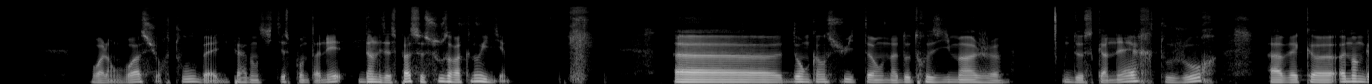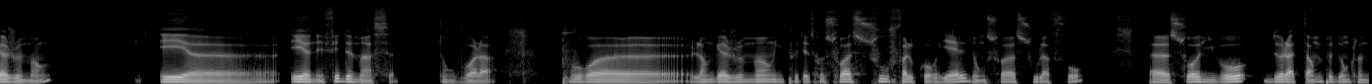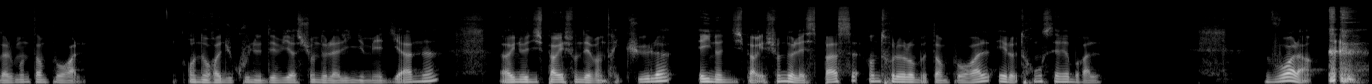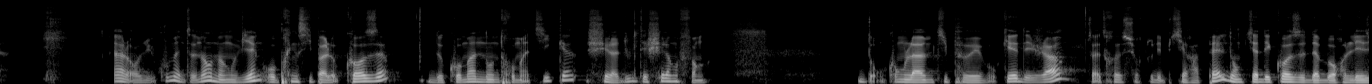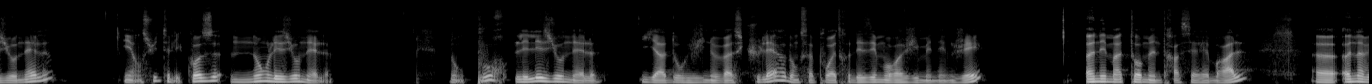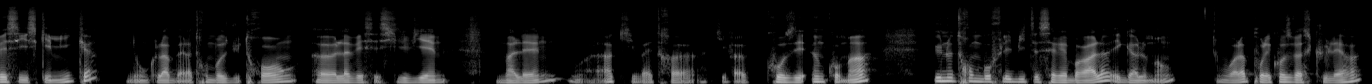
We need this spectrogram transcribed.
Voilà, on voit surtout, beh, l'hyperdensité spontanée dans les espaces sous-arachnoïdiens. Heu, donc ensuite, on a d'autres images de scanner, toujours, avec, heu, un engagement et un effet de masse. Donc voilà, pour, heu, l'engagement, il peut être soit sous-falcoriel, donc soit sous la faux, heu, soit au niveau de la tempe, donc l'engagement temporal. On aura du coup une déviation de la ligne médiane, heu, une disparition des ventricules et une disparition de l'espace entre le lobe temporal et le tronc cérébral. Voilà. Alors du coup, maintenant, on en vient aux principales causes de coma non traumatique chez l'adulte et chez l'enfant. Donc on l'a un petit peu évoqué déjà, ça va être surtout des petits rappels. Donc il y a des causes d'abord lésionnelles et ensuite les causes non lésionnelles. Donc pour les lésionnelles, il y a d'origine vasculaire, donc ça pourrait être des hémorragies méningées, un hématome intracérébral, heu, un AVC ischémique, donc là, bah, la thrombose du tronc, heu, l'AVC sylvien malin, voilà, qui va être, heu, qui va causer un coma, une thrombophlébite cérébrale également, voilà pour les causes vasculaires.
